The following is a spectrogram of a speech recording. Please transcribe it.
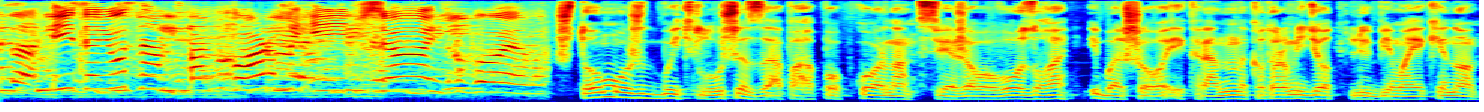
народа. И дают нам попкорн и все и другое. Что может быть лучше запаха попкорна, свежего воздуха и большого экрана, на котором идет любимое кино?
